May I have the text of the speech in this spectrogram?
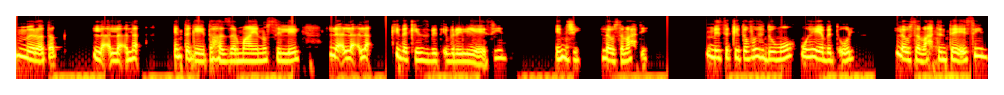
مراتك؟ لا لا لا. انت جاي تهزر معايا نص الليل. لا لا لا. كده كذبت إبريل يا ياسين. انجي لو سمحتي. مسكته في هدومه وهي بتقول لو سمحت انت يا ياسين.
